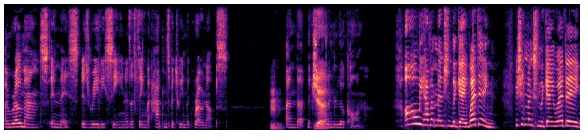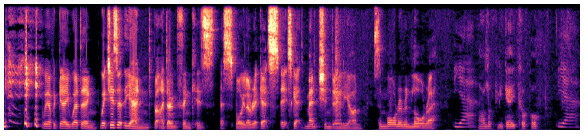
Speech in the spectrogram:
And romance in this is really seen as a thing that happens between the grown ups Mhm. and that the Yeah. children look on. Oh, we haven't mentioned the gay wedding! We should mention the gay wedding! We have a gay wedding, which is at the end, but I don't think is a spoiler. It gets it gets mentioned early on. So Maura and Laura, yeah, our lovely gay couple. yeah.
